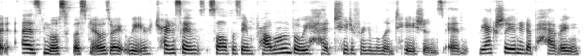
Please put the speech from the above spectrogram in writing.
but as most of us knows, right, we are trying to solve the same problem, but we had two different implementations. And we actually ended up having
